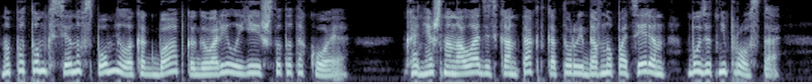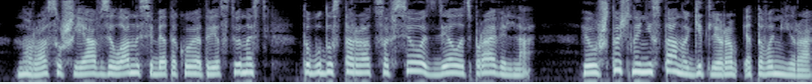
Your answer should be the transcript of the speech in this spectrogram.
но потом Ксена вспомнила, как бабка говорила ей что-то такое. Конечно, наладить контакт, который давно потерян, будет непросто. Но раз уж я взяла на себя такую ответственность, то буду стараться все сделать правильно — и уж точно не стану Гитлером этого мира.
